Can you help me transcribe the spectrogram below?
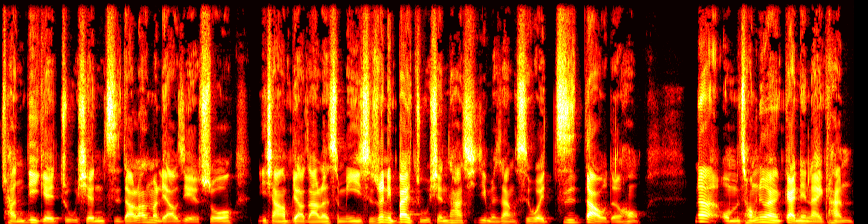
传递给祖先知道，让他们了解说你想要表达了什么意思。所以你拜祖先，他基本上是会知道的哈。那我们从另外一个概念来看，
